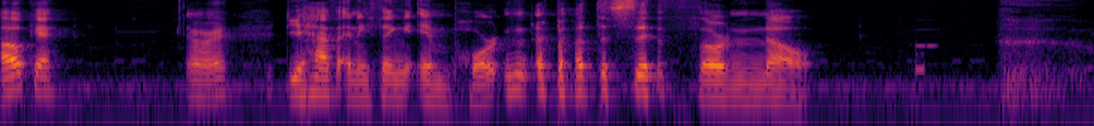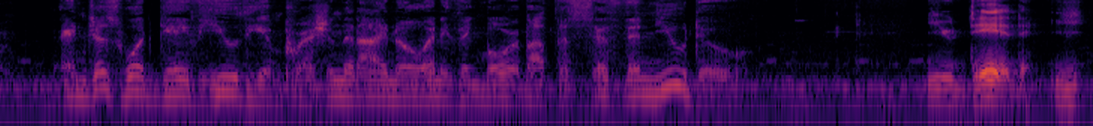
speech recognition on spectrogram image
okay. Alright. Do you have anything important about the Sith, or no? And just what gave you the impression that I know anything more about the Sith than you do? You did. Y-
